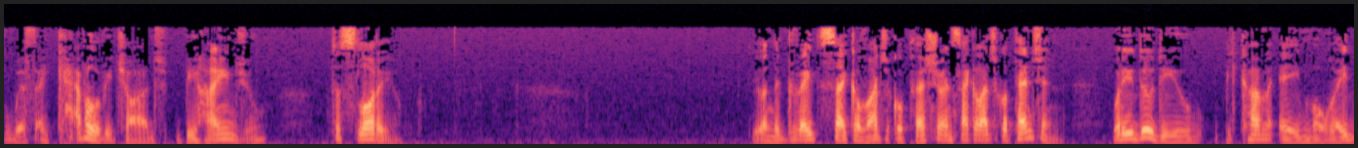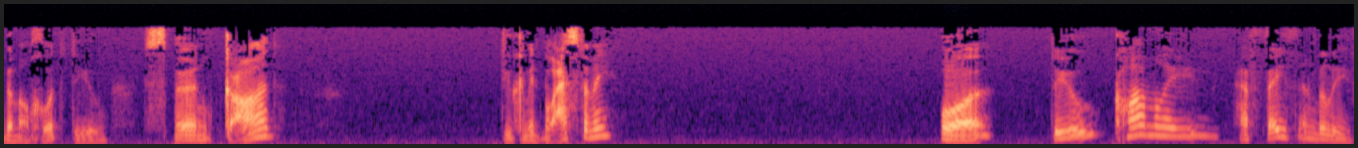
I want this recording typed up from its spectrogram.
with a cavalry charge behind you to slaughter you. You're under great psychological pressure and psychological tension. What do you do? Do you become a mored b'malchut? Do you spurn God? Do you commit blasphemy? Or do you calmly have faith and belief?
